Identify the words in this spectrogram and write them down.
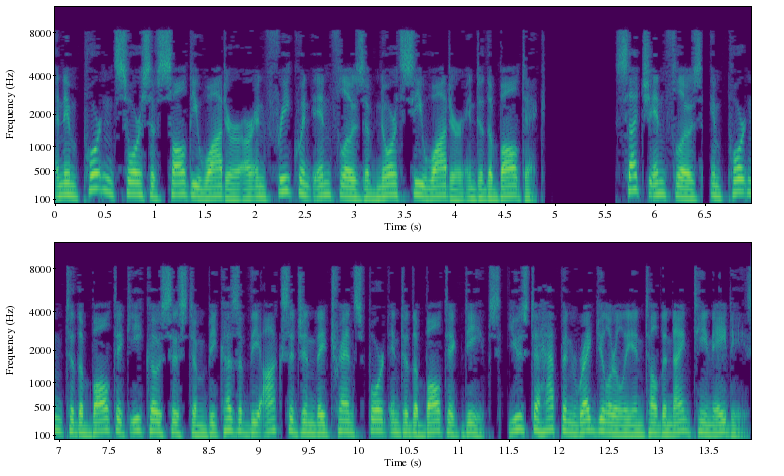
An important source of salty water are infrequent inflows of North Sea water into the Baltic. Such inflows, important to the Baltic ecosystem because of the oxygen they transport into the Baltic deeps, used to happen regularly until the 1980s.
